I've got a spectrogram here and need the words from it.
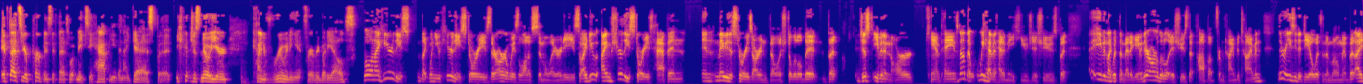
if that's your purpose, if that's what makes you happy, then I guess, but just know you're kind of ruining it for everybody else. Well, and I hear these like when you hear these stories, there are always a lot of similarities. So I do I'm sure these stories happen and maybe the stories are embellished a little bit, but just even in our campaigns, not that we haven't had any huge issues, but even like with the metagaming, there are little issues that pop up from time to time, and they're easy to deal with in the moment. But I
